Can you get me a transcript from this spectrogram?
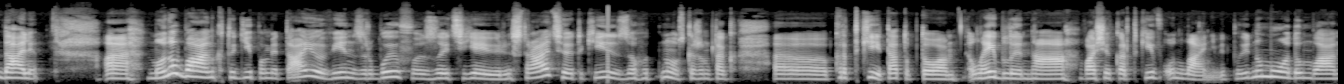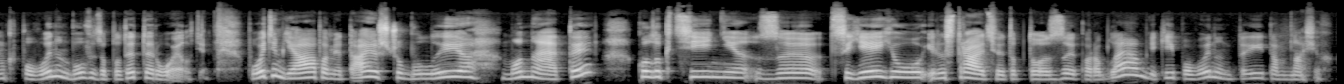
Далі. Монобанк, тоді пам'ятаю, він зробив з цією ілюстрацією такі, ну, скажімо так, е, картки, та, тобто лейбли на ваші картки в онлайні. Відповідно, Монобанк повинен був заплатити роялті. Потім я пам'ятаю, що були монети колекційні з цією ілюстрацією, тобто з кораблем, який повинен ти там нафіг.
